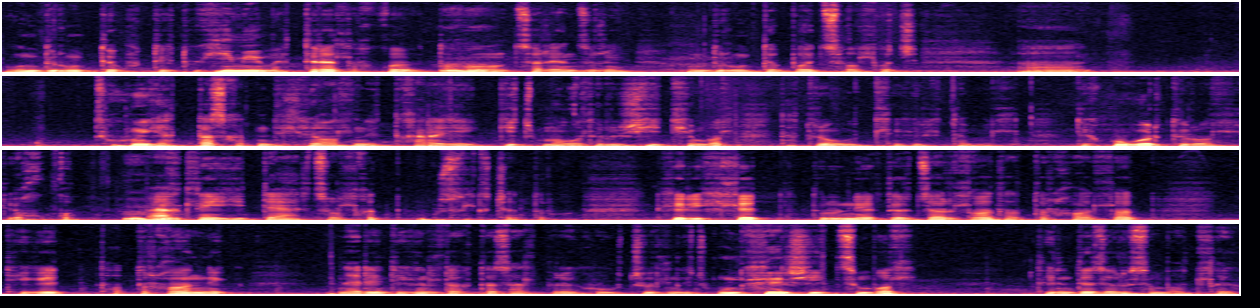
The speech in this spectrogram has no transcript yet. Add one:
өндөр үнэтэй бүтээгдэхүүн химийн материал байхгүй юу? Одоо унцаар янз бүрийн өндөр үнэтэй бодис болгож зөвхөн ядтаас гадна дэлхийн олон нийт гарагийг гэж Монгол хэрэг шийдэх юм бол татврын хөдөлгөөн хэрэгтэй юм бэл. Тэгхгүйгээр тэр бол явахгүй. Байгалийн хідээ харьцуулахад өрсөлдөх чадваргүй. Тэгэхээр эхлээд төрөний дээр зорилгоо тодорхойлоод тэгээд тодорхой нэг нарийн технологитой салбарыг хөгжүүлнэ гэж үнэхээр шийдсэн бол тэрэндээ зориулсан бодлогыг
